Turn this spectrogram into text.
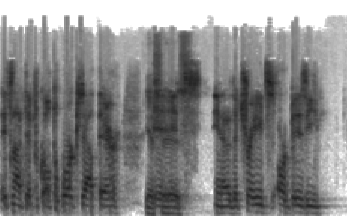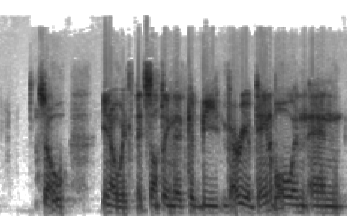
It's not difficult. The work's out there. Yes, it, it is. You know, the trades are busy. So, you know, it, it's something that could be very obtainable and, and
